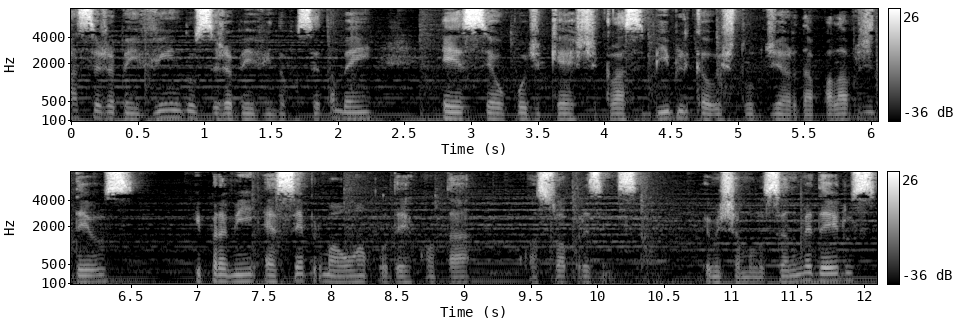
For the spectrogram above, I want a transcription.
Olá, seja bem-vindo, seja bem-vinda você também. Esse é o podcast Classe Bíblica, o estudo diário da Palavra de Deus, e para mim é sempre uma honra poder contar com a sua presença. Eu me chamo Luciano Medeiros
